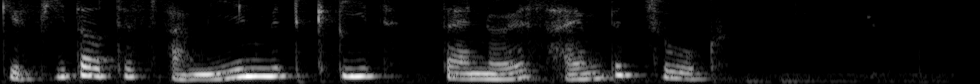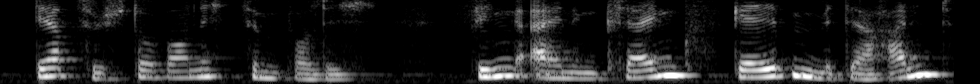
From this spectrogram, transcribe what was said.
gefiedertes Familienmitglied sein neues Heim bezog. Der Züchter war nicht zimperlich, fing einen kleinen gelben mit der Hand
